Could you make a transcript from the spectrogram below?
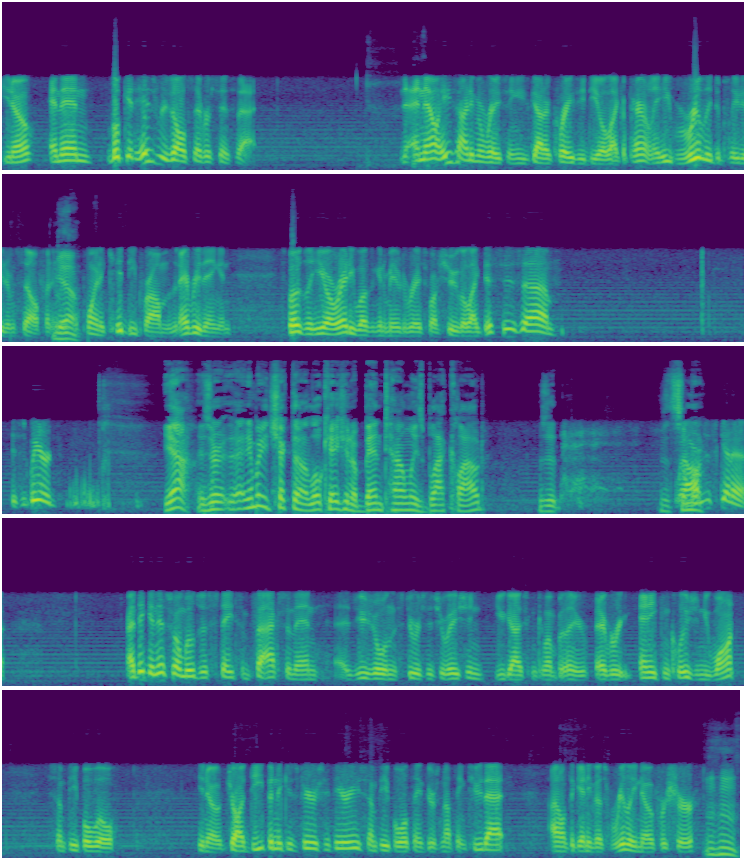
you know, and then look at his results ever since that. And now he's not even racing. He's got a crazy deal. Like apparently he really depleted himself, and it Yeah. was the point of kidney problems and everything. And supposedly he already wasn't going to be able to race Washougal. Like this is um, this is weird. Yeah. Is there anybody check the location of Ben Townley's Black Cloud? Is it? Is it Well. I'm just gonna. I think in this one we'll just state some facts, and then, as usual in the Stewart situation, you guys can come up with every, every any conclusion you want. Some people will, you know, draw deep into conspiracy theories. Some people will think there's nothing to that. I don't think any of us really know for sure. mm-hmm.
